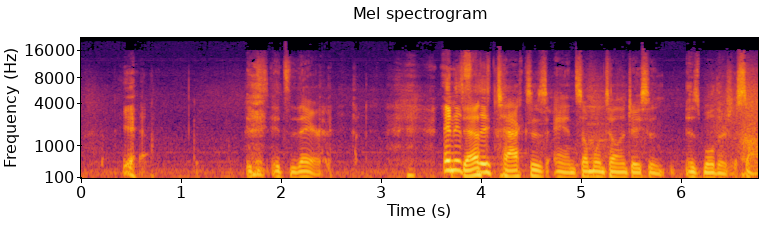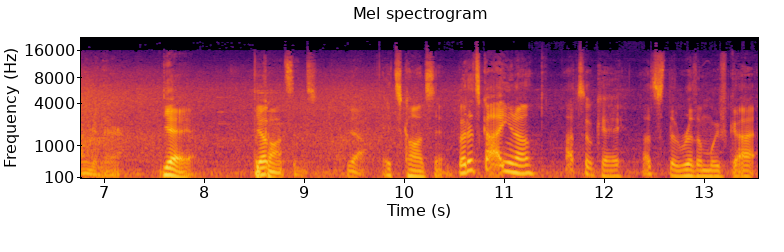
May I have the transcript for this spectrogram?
yeah, it's it's there. and it's Death, the, taxes, and someone telling Jason Isbell there's a song in there. yeah, yeah. The Yep. constants. Yeah. It's constant, but it's got you know that's okay. That's the rhythm we've got.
